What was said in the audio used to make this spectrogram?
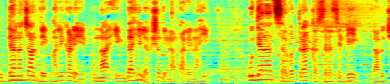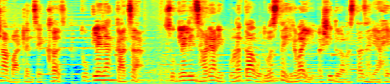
उद्यानाच्या देखभालीकडे पुन्हा एकदाही लक्ष देण्यात आले नाही. उद्यानात सर्वत्र कचऱ्याचे ढीक दारूच्या बाटल्यांचे खच तुटलेल्या काचा सुकलेली झाडे आणि पूर्णतः उद्ध्वस्त हिरवाई अशी दुरावस्था झाली आहे.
